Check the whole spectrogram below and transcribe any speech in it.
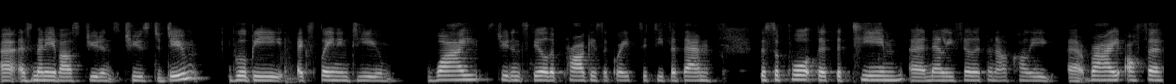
uh, as many of our students choose to do, we'll be explaining to you why students feel that Prague is a great city for them, the support that the team, uh, Nelly, Philip and our colleague uh, Rai offer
